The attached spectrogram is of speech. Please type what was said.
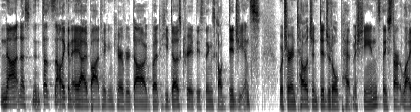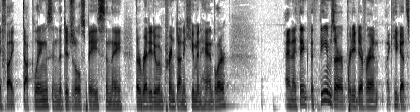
Not that's not like an AI bot taking care of your dog, but he does create these things called digients, which are intelligent digital pet machines. They start life like ducklings in the digital space and they, they're ready to imprint on a human handler. And I think the themes are pretty different. Like he gets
